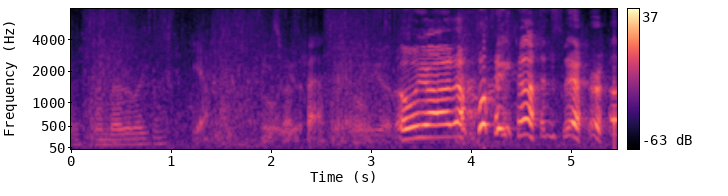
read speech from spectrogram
I swim better like that. Yeah. You swim yeah. faster. Oh my god! Oh my god! Sara!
